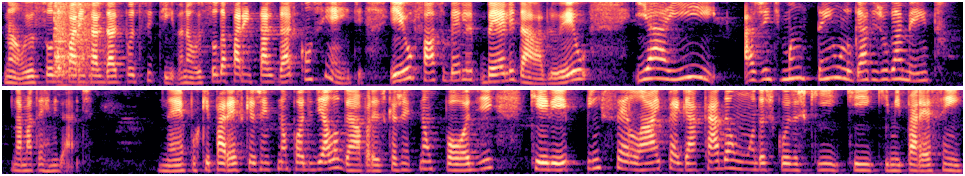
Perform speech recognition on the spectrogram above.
não, eu sou da parentalidade positiva, não, eu sou da parentalidade consciente, eu faço BLW, eu... E aí a gente mantém um lugar de julgamento na maternidade né? Porque parece que a gente não pode dialogar, parece que a gente não pode querer pincelar e pegar cada uma das coisas que, que, que me parecem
